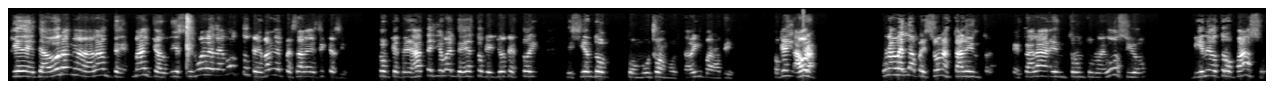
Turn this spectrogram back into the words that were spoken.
que desde ahora en adelante, marca los 19 de agosto, te van a empezar a decir que sí. Porque te dejaste llevar de esto que yo te estoy diciendo con mucho amor. Está bien para ti. Ok, ahora, una vez la persona está dentro, está la, dentro en tu negocio, viene otro paso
